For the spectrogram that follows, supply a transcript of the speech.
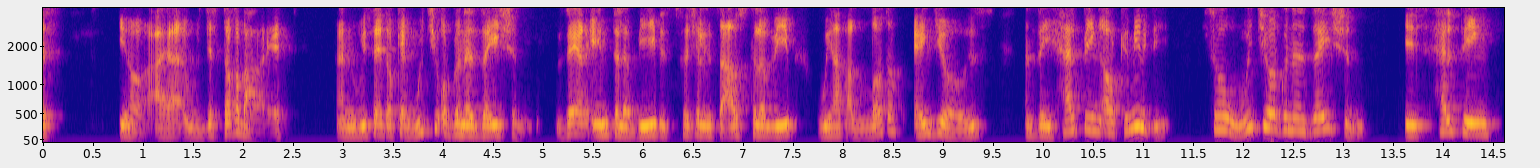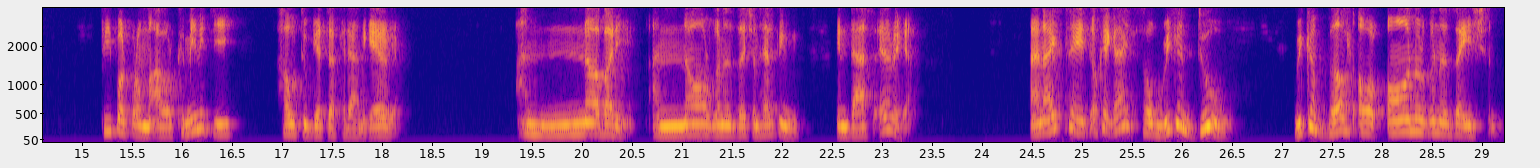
just you know, I, we just talk about it. And we said, okay, which organization? There in Tel Aviv, especially in South Tel Aviv, we have a lot of NGOs and they helping our community. So which organization is helping people from our community how to get to academic area? And nobody, and no organization helping in that area. And I said, okay, guys, so we can do, we can build our own organization.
